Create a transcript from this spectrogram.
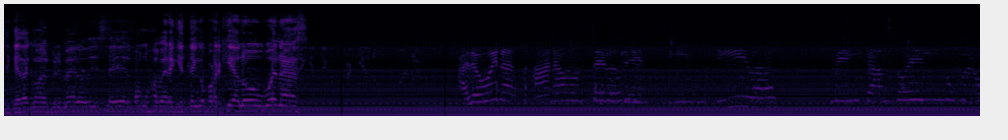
Se queda con el primero, dice él. Vamos a ver, aquí tengo por aquí. Aló, buenas. Aló, buenas, Ana Montero de Divas. Me encantó el número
